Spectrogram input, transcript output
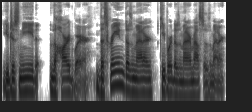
You just need the hardware. The screen doesn't matter, keyboard doesn't matter, mouse doesn't matter.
